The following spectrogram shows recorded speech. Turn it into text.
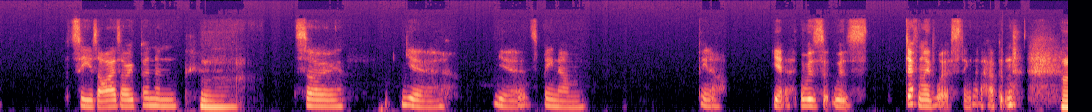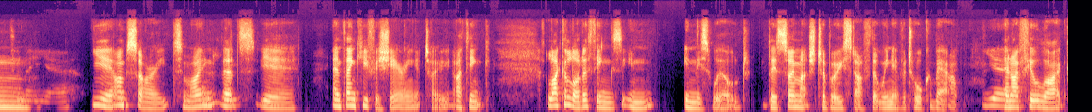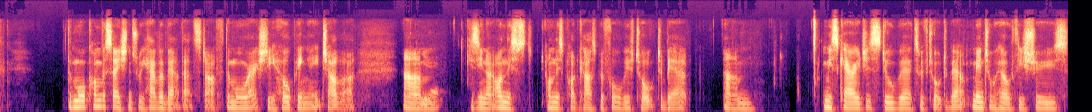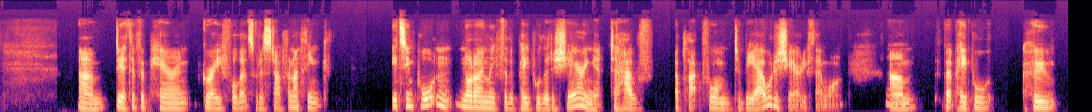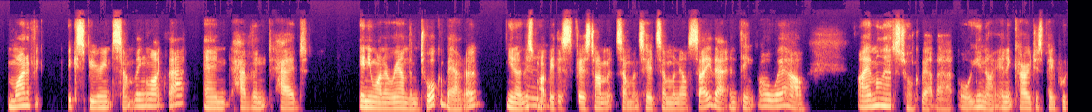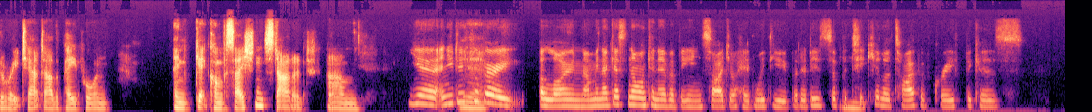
see his eyes open and Mm. so yeah yeah it's been um been a yeah it was it was definitely the worst thing that happened to Mm. me yeah Yeah, I'm sorry, Simone. That's yeah. And thank you for sharing it too. I think like a lot of things in in this world, there's so much taboo stuff that we never talk about. yeah And I feel like the more conversations we have about that stuff, the more we're actually helping each other. Um Yeah. because you know, on this on this podcast before we've talked about um miscarriages, stillbirths, we've talked about mental health issues, um, death of a parent, grief, all that sort of stuff. And I think it's important not only for the people that are sharing it to have a platform to be able to share it if they want, Mm. um, but people who might have experienced something like that and haven't had anyone around them talk about it. You know, this Mm. might be the first time that someone's heard someone else say that and think, oh, wow, I am allowed to talk about that. Or, you know, and encourages people to reach out to other people and and get conversations started. Um, Yeah, and you do feel very alone. I mean, I guess no one can ever be inside your head with you, but it is a Mm. particular type of grief because,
